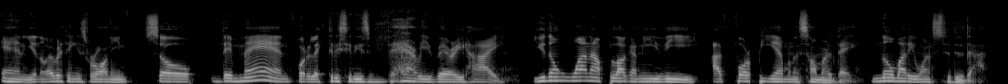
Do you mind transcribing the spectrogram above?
and you know everything is running. So demand for electricity is very, very high. You don't want to plug an EV at 4 p.m. on a summer day. Nobody wants to do that.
